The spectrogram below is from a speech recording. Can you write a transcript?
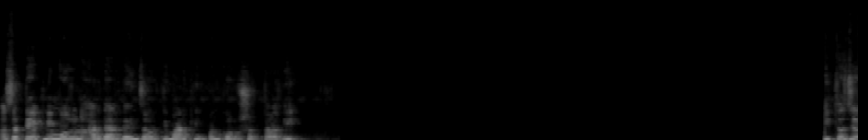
असं टेपनी मोजून अर्ध्या अर्ध्या इंचावरती मार्किंग पण करू शकता आधी. इथं जे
